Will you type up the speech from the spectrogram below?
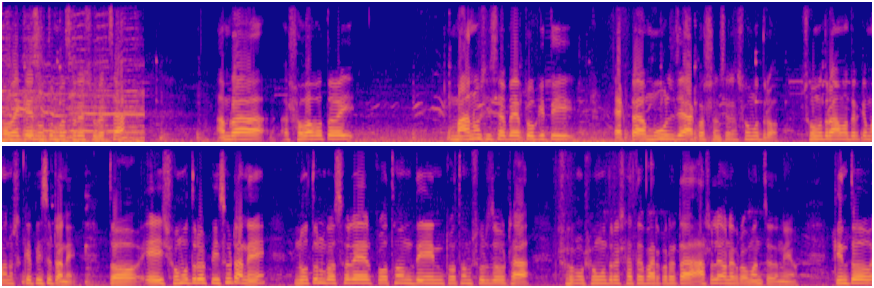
সবাইকে নতুন বছরের শুভেচ্ছা। আমরা স্বভাবতই মানুষ হিসেবে প্রকৃতি একটা মূল যে আকর্ষণ সেটা সমুদ্র। সমুদ্র আমাদেরকে মানুষকে পিছু টানে। তো এই সমুদ্রের পিছু টানে নতুন বছরের প্রথম দিন, প্রথম সূর্য ওঠা, সম- সমুদ্রের সাথে পার করাটা আসলে অনেক রোমাঞ্চনীয়। কিন্তু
